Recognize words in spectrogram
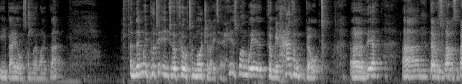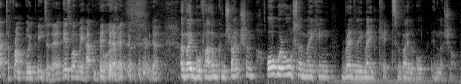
eBay or somewhere like that. And then we put it into a filter modulator. Here's one we, that we haven't built earlier. Um, that, was, that was back to front Blue Peter there. Here's one we haven't built earlier. yeah. Available for home construction, or we're also making readily made kits available in the shop.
